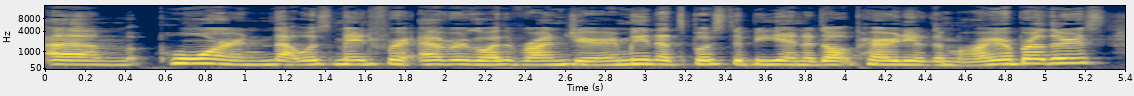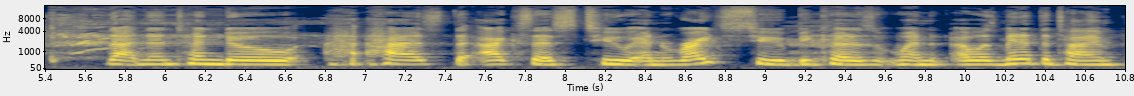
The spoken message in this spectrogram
um porn that was made forever ago with Ron Jeremy that's supposed to be an adult parody of the Mario Brothers that Nintendo has the access to and rights to because when it was made at the time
